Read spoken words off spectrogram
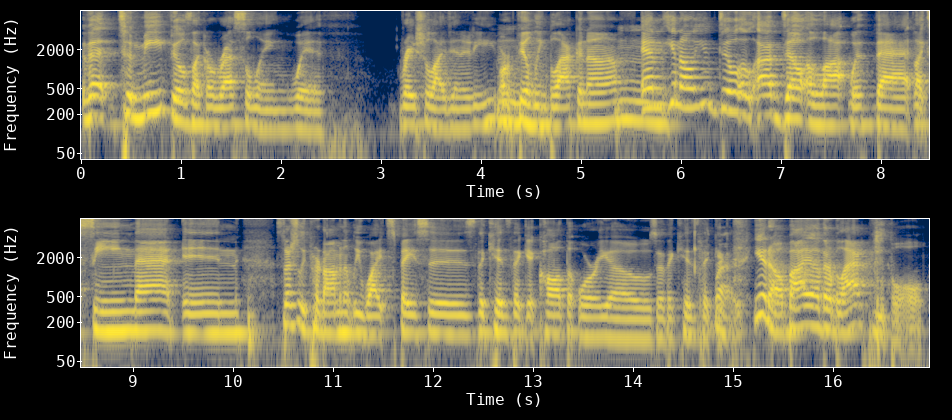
that to me feels like a wrestling with racial identity or Mm-hmm. feeling black enough. And you know, you deal I've dealt a lot with that, like seeing that in especially predominantly white spaces, the kids that get called the Oreos or the kids that get Right. you know, by other black people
